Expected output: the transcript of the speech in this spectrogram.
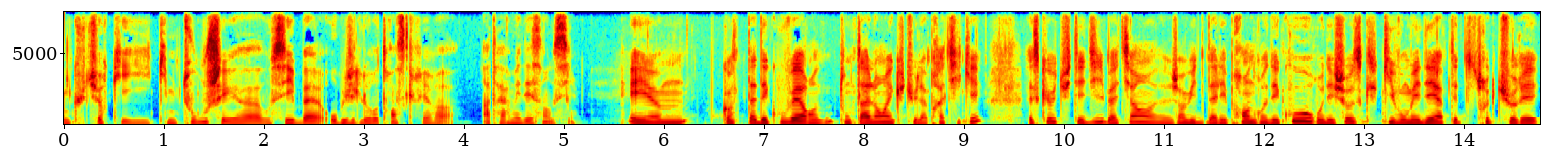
une culture qui, qui, me touche et euh, aussi ben, obligée de le retranscrire à travers mes dessins aussi. Et quand tu as découvert ton talent et que tu l'as pratiqué, est-ce que tu t'es dit, bah tiens, j'ai envie d'aller prendre des cours ou des choses qui vont m'aider à peut-être structurer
